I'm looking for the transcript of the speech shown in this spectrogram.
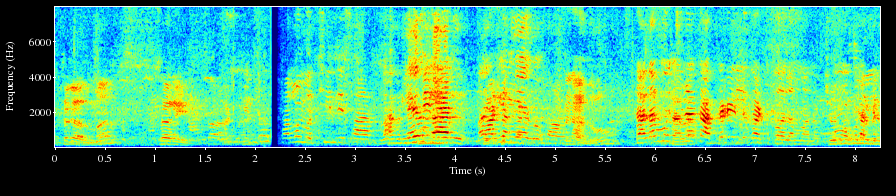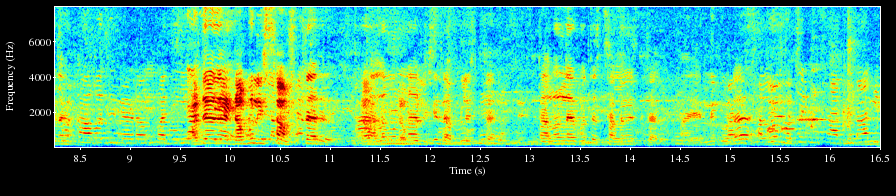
అంతే కాదమ్మా సరే. స్థలం వచ్చింది సార్. నాకు లేదు సార్. నాకు ఇల్లు లేదు. అంతే కాదు. స్థలం వచ్చినాక అక్కడ ఇల్లు కట్టుకోవాలి మనం? కావద్దు మేడం? పది అదే అదే డబ్బులు ఇస్తాం. ఇస్తారు. స్థలం ఉన్న వాళ్ళకి డబ్బులు ఇస్తారు. స్థలం లేకపోతే స్థలం ఇస్తారు. అవన్నీ కూడా స్థలం వచ్చింది సార్. నాది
